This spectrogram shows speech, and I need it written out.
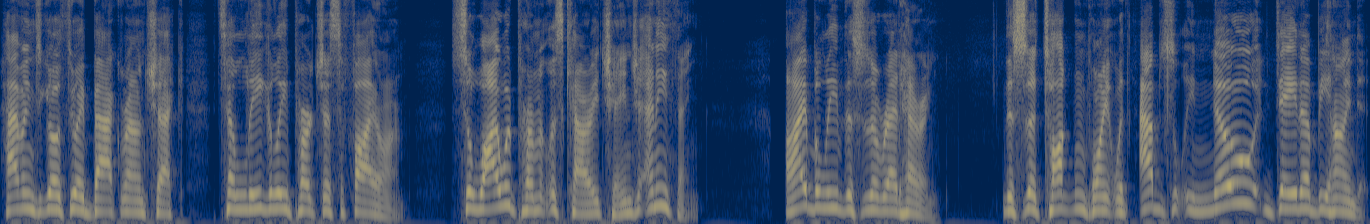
having to go through a background check to legally purchase a firearm. So, why would permitless carry change anything? I believe this is a red herring. This is a talking point with absolutely no data behind it.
